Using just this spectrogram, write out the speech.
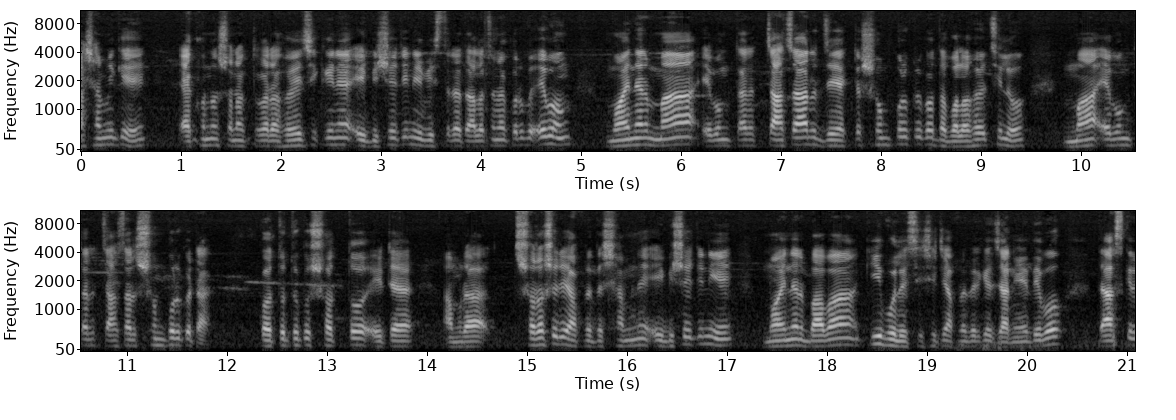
আসামিকে এখনও শনাক্ত করা হয়েছে কিনা এই বিষয়টি নিয়ে বিস্তারিত আলোচনা করব এবং ময়নার মা এবং তার চাচার যে একটা সম্পর্কের কথা বলা হয়েছিল, মা এবং তার চাচার সম্পর্কটা কতটুকু সত্য এটা আমরা সরাসরি আপনাদের সামনে এই বিষয়টি নিয়ে ময়নার বাবা কি বলেছে সেটি আপনাদেরকে জানিয়ে দেব। তা আজকের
